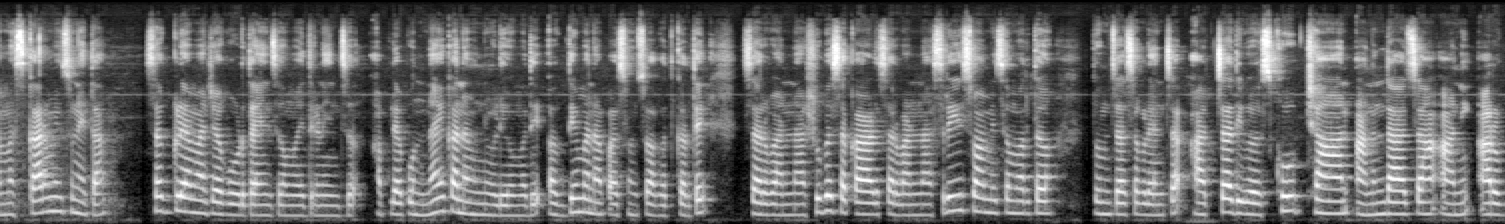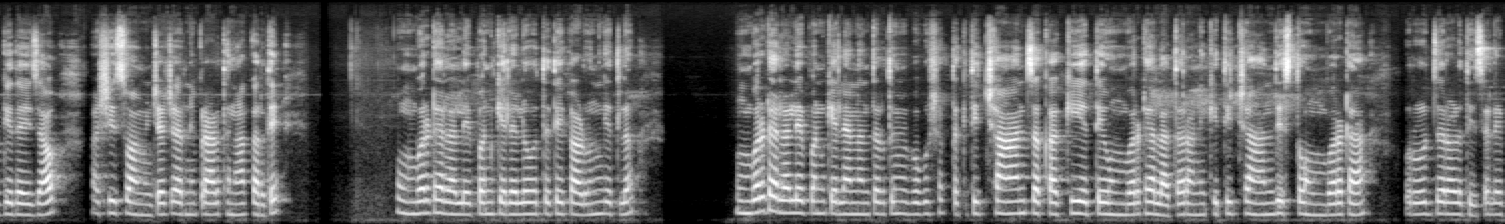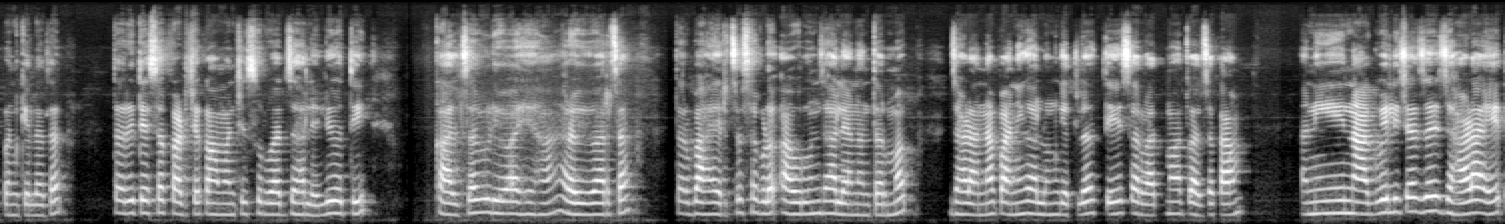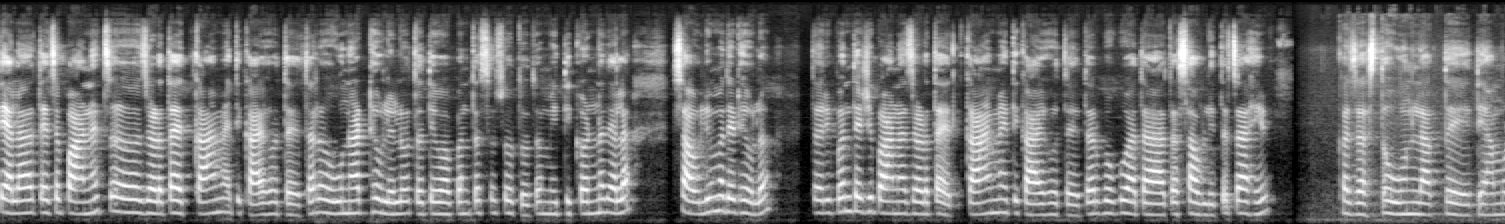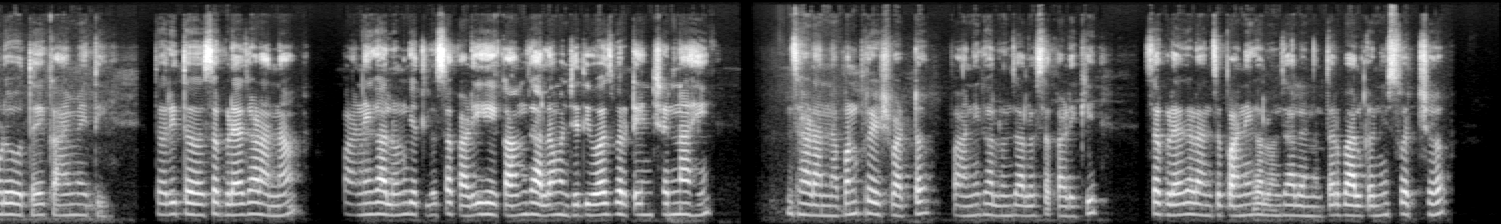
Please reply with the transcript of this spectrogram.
नमस्कार मी सुनीता. सगळ्या माझ्या गोडताईंचं मैत्रिणींचं आपल्या पुन्हा एका नवीन व्हिडिओमध्ये अगदी मनापासून स्वागत करते. सर्वांना शुभ सकाळ सर्वांना श्री स्वामी समर्थ. तुमचा सगळ्यांचा आजचा दिवस खूप छान आनंदाचा आणि आरोग्यदायी जाव अशी स्वामींच्या चरणी प्रार्थना करते. उंबरठ्याला लेपन केलेलं होतं ते काढून घेतलं. उंबरठ्याला लेपन केल्यानंतर तुम्ही बघू शकता किती छान चकाकी येते उंबरठ्याला तर आणि किती छान दिसतो उंबरठा. रोज जर हळदीचं लेपन केलं तर. तरी ते सकाळच्या कामांची सुरुवात झालेली होती. कालचा व्हिडिओ आहे हा रविवारचा. तर बाहेरचं सगळं आवरून झाल्यानंतर मग झाडांना पाणी घालून घेतलं. ते सर्वात महत्त्वाचं काम. आणि नागवेलीचं जे झाड आहे त्याला त्याचं पानच जळत आहेत काय माहिती काय होतं आहे तर उन्हात ठेवलेलं होतं. तेव्हा पण तसंच होतं तर मी तिकडनं त्याला सावलीमध्ये ठेवलं. तरी पण त्याची पानं जळत आहेत काय माहिती काय होतं आहे तर बघू आता आता सावलीतच आहे. का जास्त ऊन लागतं आहे त्यामुळे होतं आहे काय माहिती. तरी तर सगळ्या झाडांना पाणी घालून घेतलं. सकाळी हे काम झालं म्हणजे दिवसभर टेन्शन नाही. झाडांना पण फ्रेश वाटतं. पाणी घालून झालं सकाळी की सगळ्या झाडांचं पाणी घालून झाल्यानंतर बाल्कनी स्वच्छ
